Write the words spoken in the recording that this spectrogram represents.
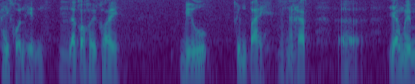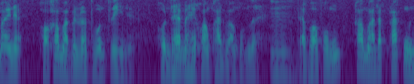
ให้คนเห็น แล้วก็ค่อยๆ บิ้วขึ้นไปนะครับเอ่ออย่างใหม่ๆเนี่ยพอเข้ามาเป็นรัฐมนตรีเนี่ยคนแทบไม่ให้ความคาดหวังผมเลยอืมแต่พอผมเข้ามาสักพักหนึ่ง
